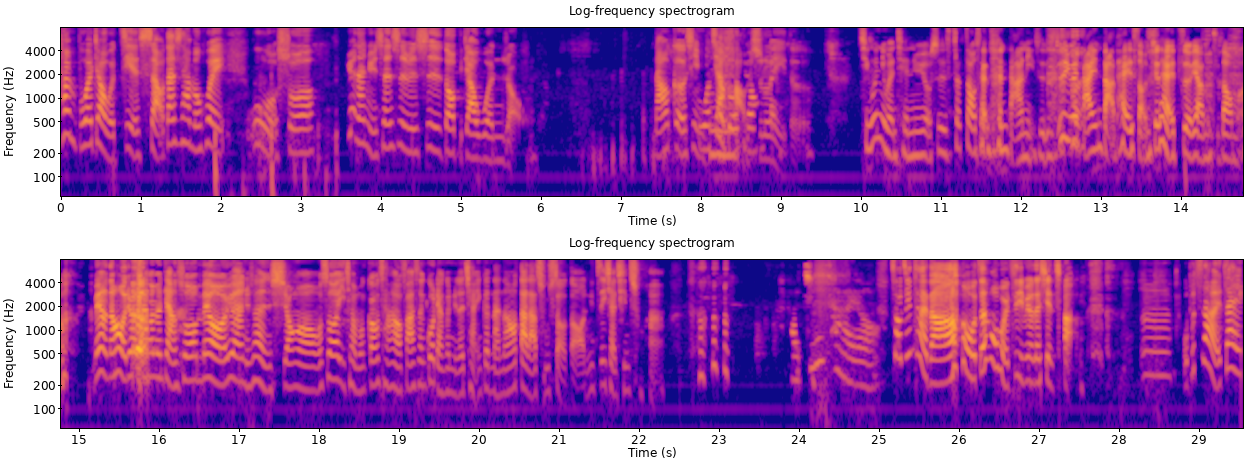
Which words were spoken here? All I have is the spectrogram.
他们不会叫我介绍，但是他们会问我说：“越南女生是不是都比较温柔，然后个性比较好之类的？”请问你们前女友是赵三餐打你，是不是？就是因为打你打太少，你现在还这样，你知道吗？没有，然后我就跟他们讲说，没有，越南女生很凶哦。我说以前我们工厂还有发生过两个女的抢一个男的，然后大打出手的哦，你自己想清楚哈。好精彩哦，超精彩的啊！我真后悔自己没有在现场。嗯，我不知道哎，在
